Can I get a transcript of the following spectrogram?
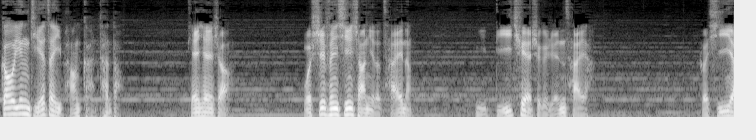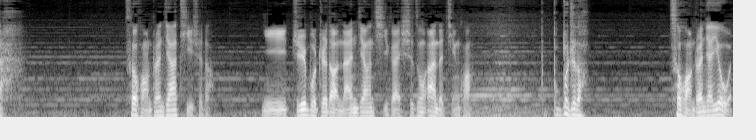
高英杰在一旁感叹道：“田先生，我十分欣赏你的才能，你的确是个人才呀。可惜呀。”测谎专家提示道：“你知不知道南疆乞丐失踪案的情况？”“不，不知道。”测谎专家又问：“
